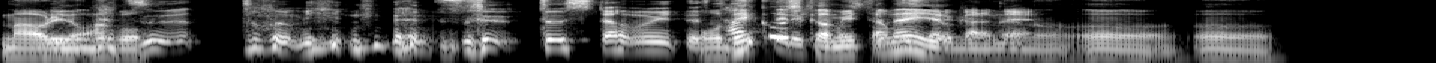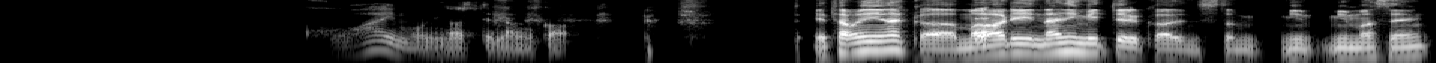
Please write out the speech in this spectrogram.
周りの顎。ずーっと、みんなずっと下向いて、おでこしか見てないよ、からね。うん、うん。怖いもんなってなんか。え、たまになんか、周り何見てるか、ちょっと見、見ません？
